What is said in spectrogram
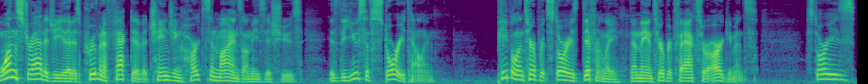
One strategy that has proven effective at changing hearts and minds on these issues is the use of storytelling. People interpret stories differently than they interpret facts or arguments. Stories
